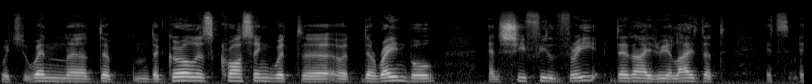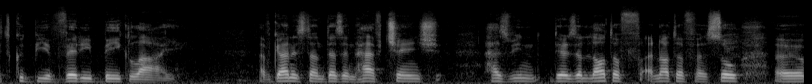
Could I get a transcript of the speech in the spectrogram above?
which when uh, the the girl is crossing with the rainbow, and she feels free, then I realized that it's it could be a very big lie. Afghanistan doesn't have change. Has been there's a lot of a lot of uh, so. Uh,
